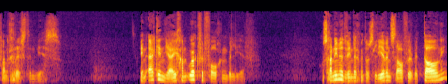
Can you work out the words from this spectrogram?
van Christen wees. En ek en jy gaan ook vervolging beleef. Ons gaan nie noodwendig met ons lewens daarvoor betaal nie,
